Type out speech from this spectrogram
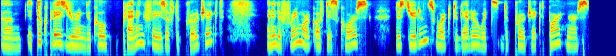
um, it took place during the co-planning phase of the project and in the framework of this course, the students worked together with the project partners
